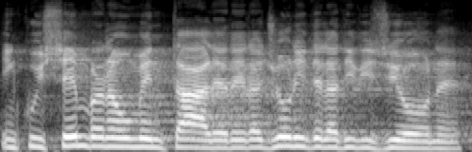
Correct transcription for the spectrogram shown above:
in cui sembrano aumentare le ragioni della divisione,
